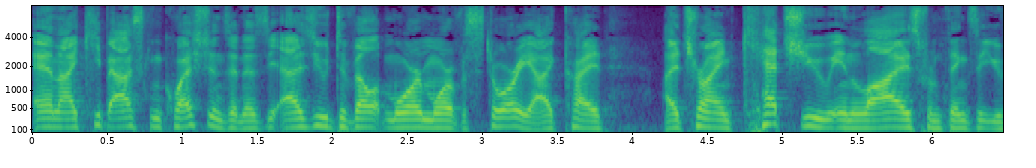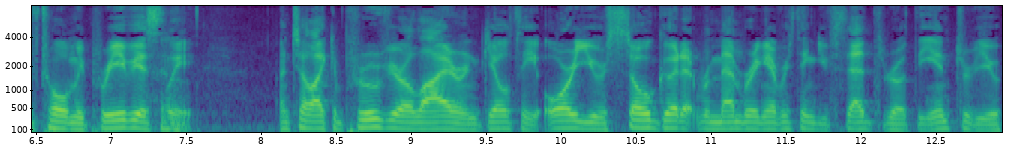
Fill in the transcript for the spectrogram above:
and I keep asking questions, and as as you develop more and more of a story, I try I try and catch you in lies from things that you've told me previously, until I can prove you're a liar and guilty, or you're so good at remembering everything you've said throughout the interview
